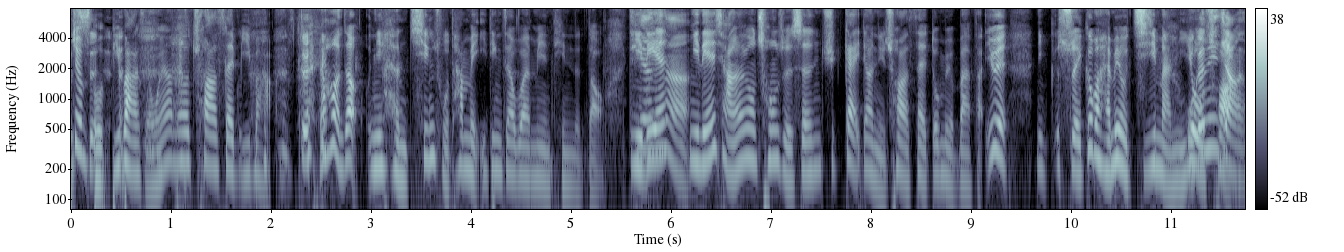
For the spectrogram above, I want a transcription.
全不 B-box，我要那个 trust 在 B-box。对，然后你知道，你很清楚，他们一定在外面听得到。你连你连想要用冲水声去盖掉你 trust 塞都没有办法，因为你水根本还没有积满。你又我跟你讲，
